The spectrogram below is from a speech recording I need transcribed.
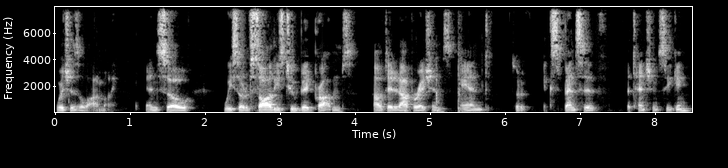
which is a lot of money. And so we sort of saw these two big problems outdated operations and sort of expensive attention seeking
